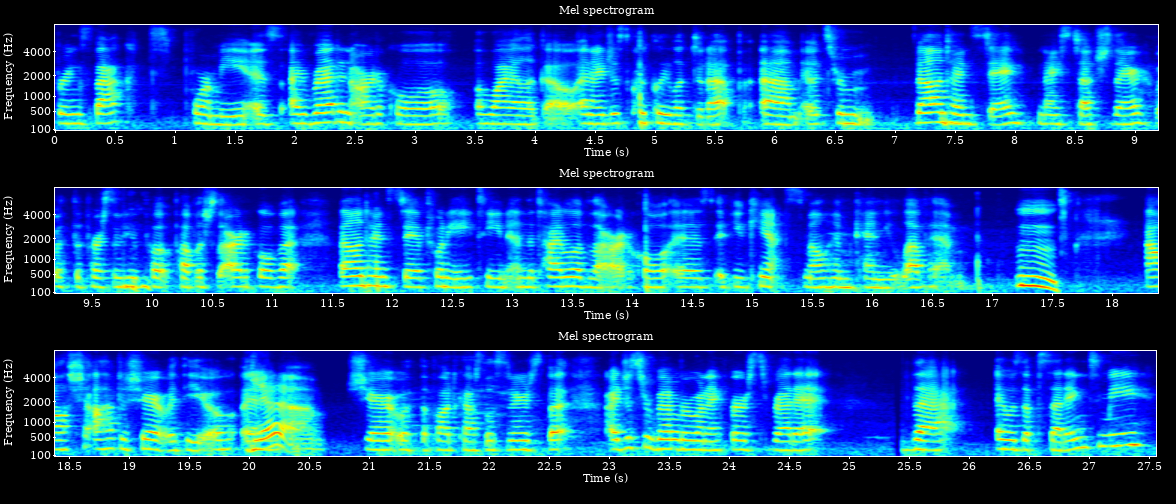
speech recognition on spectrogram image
brings back for me is I read an article a while ago and I just quickly looked it up. Um, it's from Valentine's Day. Nice touch there with the person who pu- published the article, but Valentine's Day of 2018. And the title of the article is If You Can't Smell Him, Can You Love Him? Mm, I'll, sh- I'll have to share it with you and Yeah. um, share it with the podcast listeners. But I just remember when I first read it that it was upsetting to me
